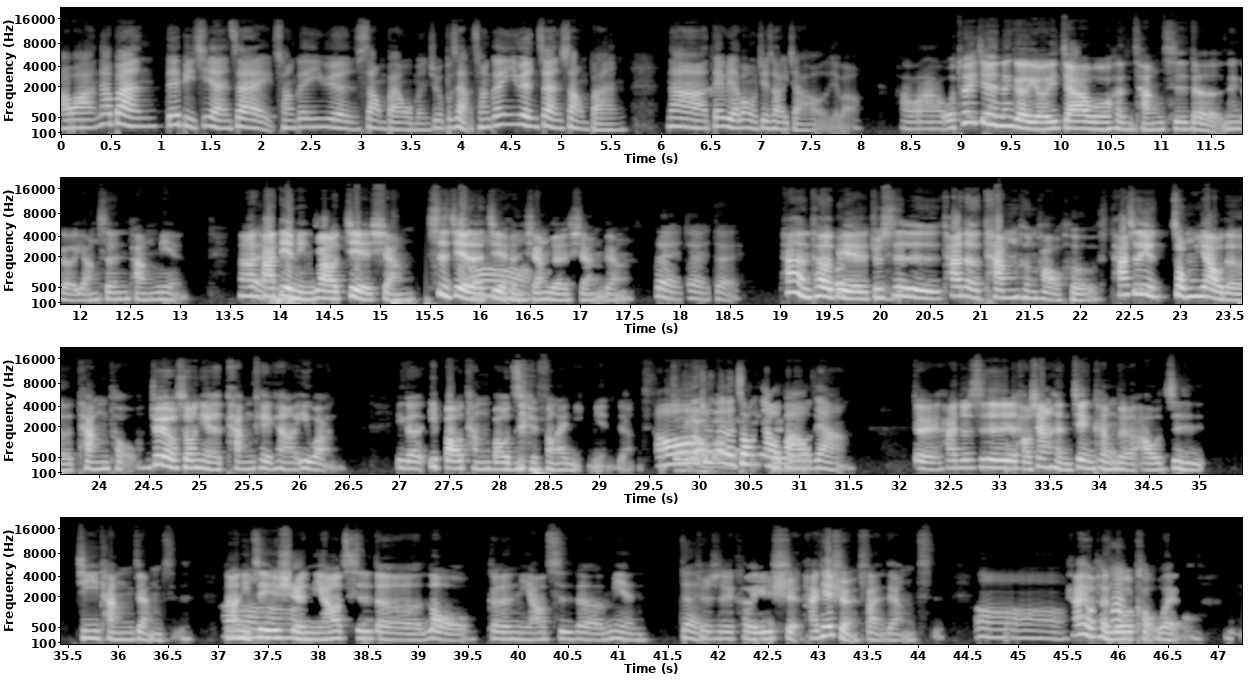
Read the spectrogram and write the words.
好啊，那不然 Debbie 既然在长庚医院上班，我们就不是啊，长庚医院站上班。那 Debbie 来帮我介绍一家好了，对吧？好啊，我推荐那个有一家我很常吃的那个养生汤面，那它店名叫芥香，世界的芥，很香的香，这样。对对对，它很特别，就是它的汤很好喝，它是中药的汤头，就有时候你的汤可以看到一碗一个一包汤包直接放在里面这样子。哦，就那个中药包这样。对，它就是好像很健康的熬制鸡汤这样子。然后你自己选你要吃的肉跟你要吃的面，对，就是可以选，还可以选饭这样子。哦哦哦，它有很多口味哦，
